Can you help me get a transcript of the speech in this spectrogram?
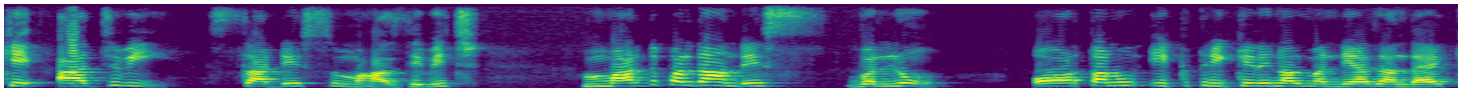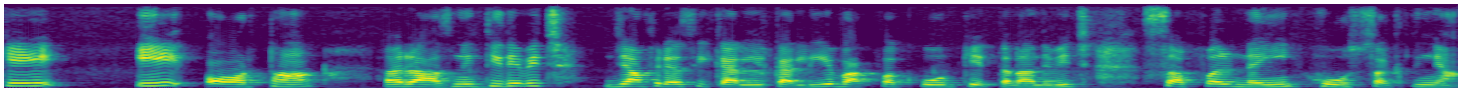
ਕਿ ਅੱਜ ਵੀ ਸਾਡੇ ਸਮਾਜ ਦੇ ਵਿੱਚ ਮਰਦ ਪ੍ਰਧਾਨ ਦੇ ਵੱਲੋਂ ਔਰਤਾਂ ਨੂੰ ਇੱਕ ਤਰੀਕੇ ਦੇ ਨਾਲ ਮੰਨਿਆ ਜਾਂਦਾ ਹੈ ਕਿ ਇਹ ਔਰਤਾਂ ਰਾਜਨੀਤੀ ਦੇ ਵਿੱਚ ਜਾਂ ਫਿਰ ਅਸੀਂ ਗੱਲ ਕਰ ਲਈਏ ਵੱਖ-ਵੱਖ ਹੋਰ ਖੇਤਰਾਂ ਦੇ ਵਿੱਚ ਸਫਲ ਨਹੀਂ ਹੋ ਸਕਦੀਆਂ।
